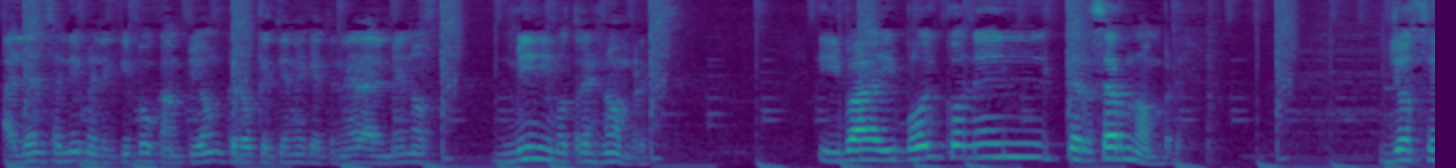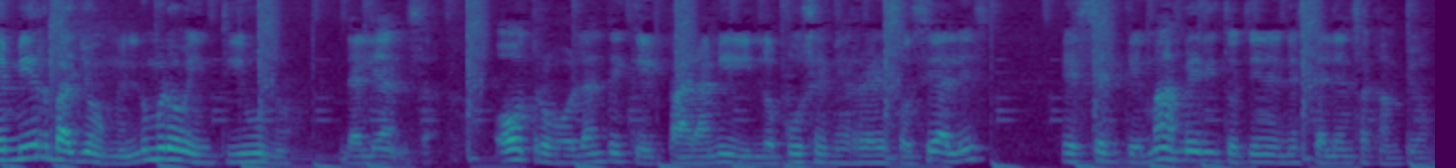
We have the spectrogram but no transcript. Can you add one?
Alianza Lima, el equipo campeón, creo que tiene que tener al menos mínimo tres nombres. Y, voy con el tercer nombre. Yosemir Bayón, el número 21 de Alianza. Otro volante que para mí lo puse en mis redes sociales. Es el que más mérito tiene en esta Alianza campeón.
